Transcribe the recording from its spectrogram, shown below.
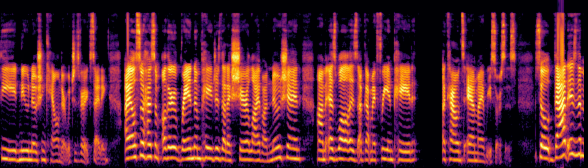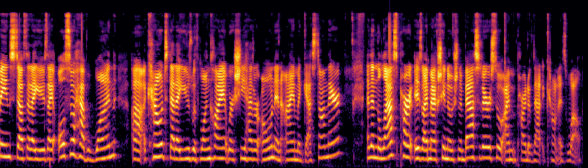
the new Notion calendar, which is very exciting. I also have some other random pages that I share live on Notion, um, as well as I've got my free and paid accounts and my resources. So that is the main stuff that I use. I also have one uh, account that I use with one client where she has her own and I am a guest on there. And then the last part is I'm actually a Notion ambassador, so I'm part of that account as well.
